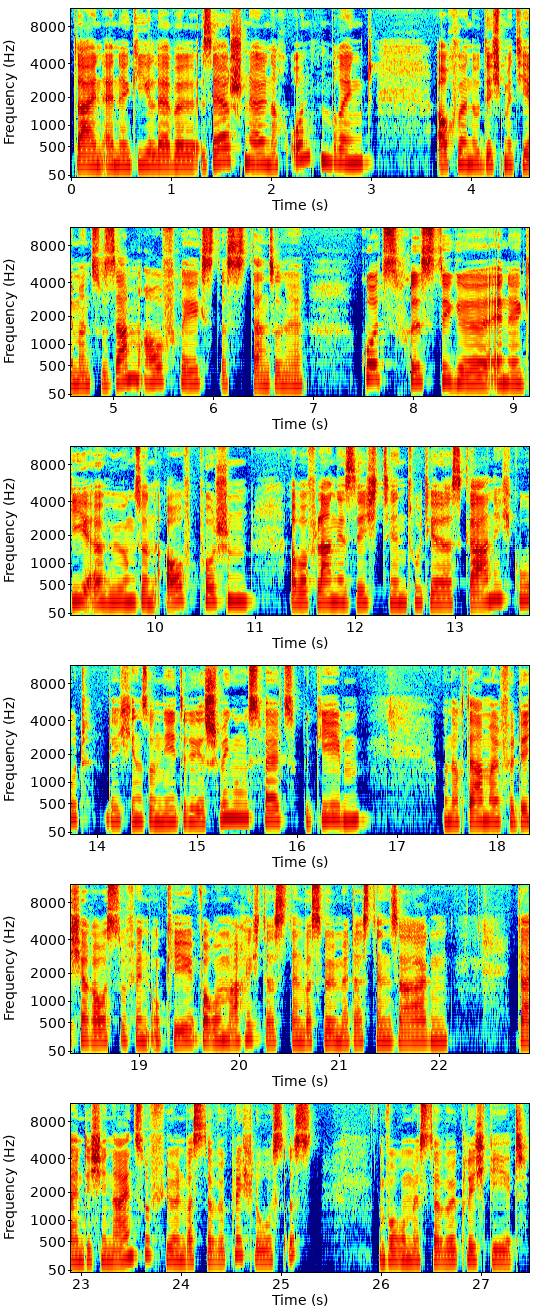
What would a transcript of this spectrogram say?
dein Energielevel sehr schnell nach unten bringt. Auch wenn du dich mit jemandem zusammen aufregst, das ist dann so eine kurzfristige Energieerhöhung, so ein Aufpushen. Aber auf lange Sicht hin tut dir das gar nicht gut, dich in so ein niedriges Schwingungsfeld zu begeben. Und auch da mal für dich herauszufinden, okay, warum mache ich das denn? Was will mir das denn sagen? Da in dich hineinzufühlen, was da wirklich los ist, worum es da wirklich geht.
